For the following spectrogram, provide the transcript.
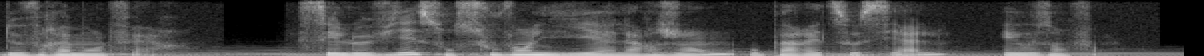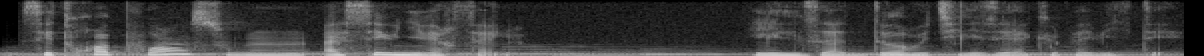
de vraiment le faire. Ces leviers sont souvent liés à l'argent, au paraître social et aux enfants. Ces trois points sont assez universels et ils adorent utiliser la culpabilité.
